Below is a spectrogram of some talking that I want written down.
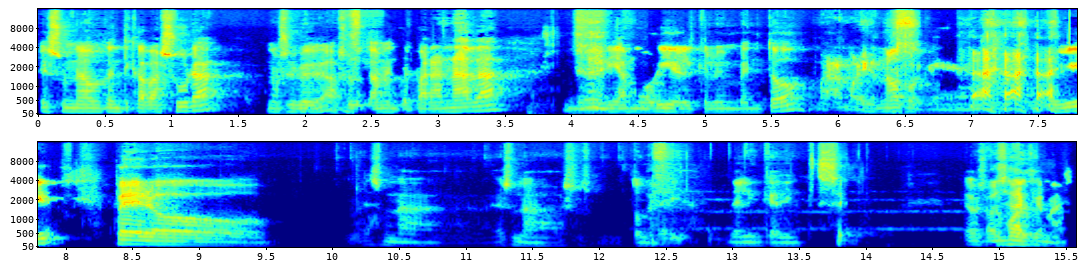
Es una auténtica basura, no sirve absolutamente para nada. Debería morir el que lo inventó. Bueno, morir no, porque no vivir, pero es una, es una tontería de LinkedIn. Sí. No puedo decir más.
